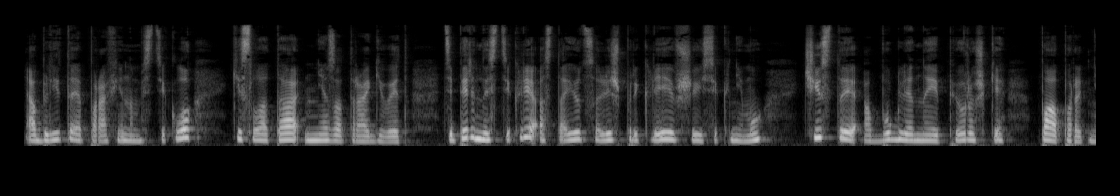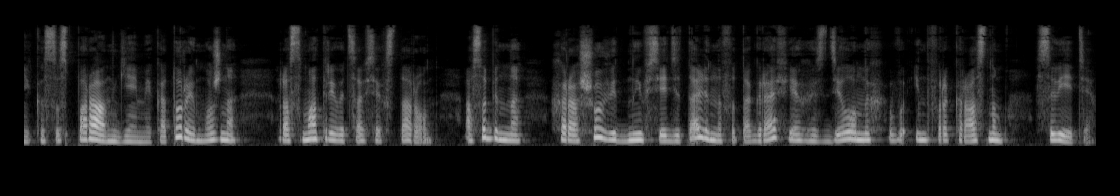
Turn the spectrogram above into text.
Облитое парафином стекло кислота не затрагивает. Теперь на стекле остаются лишь приклеившиеся к нему чистые обугленные перышки папоротника со спорангиями, которые можно рассматривать со всех сторон. Особенно хорошо видны все детали на фотографиях, сделанных в инфракрасном свете.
